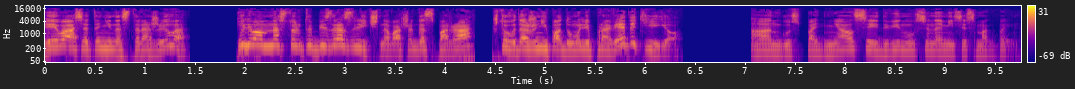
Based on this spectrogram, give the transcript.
«И вас это не насторожило? Или вам настолько безразлична ваша госпожа, что вы даже не подумали проведать ее?» Ангус поднялся и двинулся на миссис Макбейн.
